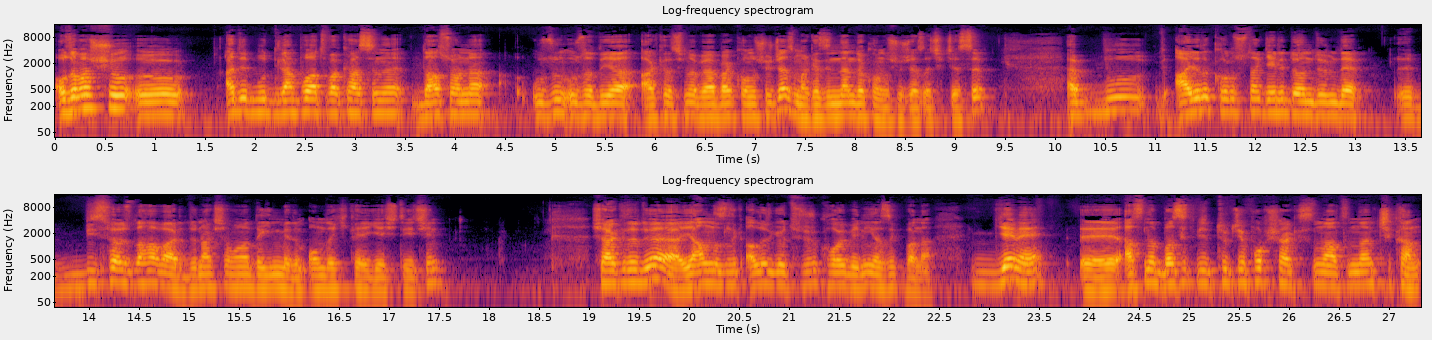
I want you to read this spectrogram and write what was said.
O zaman şu e, hadi bu Dilan Polat vakasını daha sonra uzun uzadıya arkadaşımla beraber konuşacağız. Magazinden de konuşacağız açıkçası. Bu ayrılık konusuna geri döndüğümde e, bir söz daha vardı. Dün akşam ona değinmedim 10 dakikayı geçtiği için. Şarkıda diyor ya yalnızlık alır götürür koy beni yazık bana. Gene e, aslında basit bir Türkçe pop şarkısının altından çıkan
